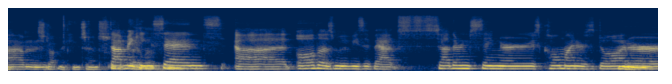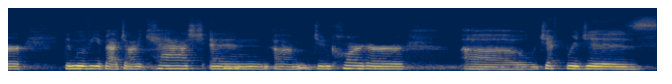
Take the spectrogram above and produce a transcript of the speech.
um, Stop making sense. Stop Making Sense. Uh, all those movies about Southern singers, Coal Miner's Daughter, the movie about Johnny Cash and um, June Carter, uh, Jeff Bridges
